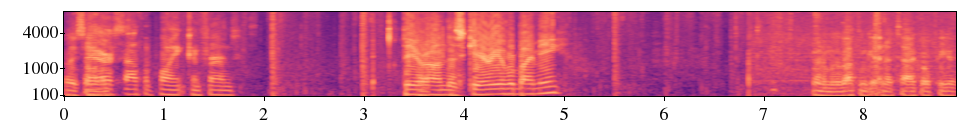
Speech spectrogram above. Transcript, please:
They on- are south of the point confirmed. They are on this Gary over by me. I'm gonna move up and get an attack OP.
